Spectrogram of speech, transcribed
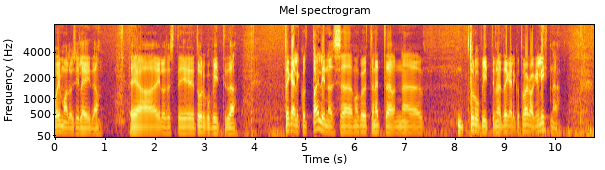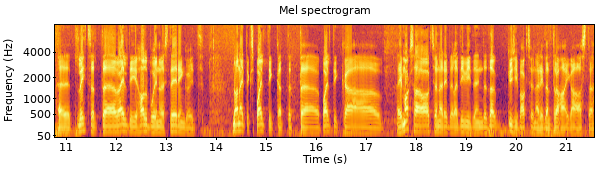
võimalusi leida ja ilusasti turgu piitida. tegelikult Tallinnas, ma kujutan ette, on turu piitimine tegelikult vägagi lihtne. et lihtsalt väldi halbu investeeringuid no näiteks Baltikat, et Baltika ei maksa aktsionäridele dividende, ta küsib aktsionäridelt raha iga aasta,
